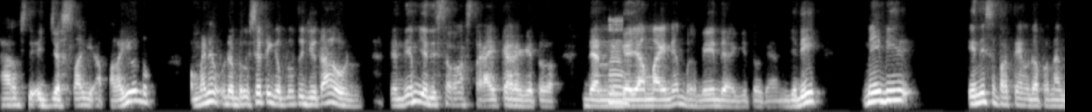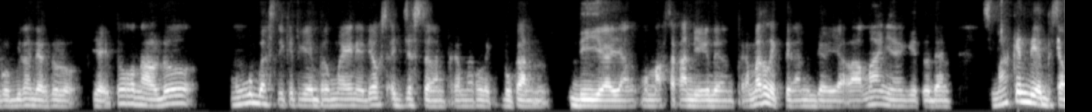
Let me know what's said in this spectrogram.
harus di-adjust lagi apalagi untuk pemain yang udah berusia 37 tahun dan dia menjadi seorang striker gitu dan hmm. gaya mainnya berbeda gitu kan. Jadi maybe ini seperti yang udah pernah gue bilang dari dulu, yaitu Ronaldo mengubah sedikit gaya bermainnya. Dia harus adjust dengan Premier League, bukan dia yang memaksakan diri dengan Premier League dengan gaya lamanya gitu. Dan semakin dia bisa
